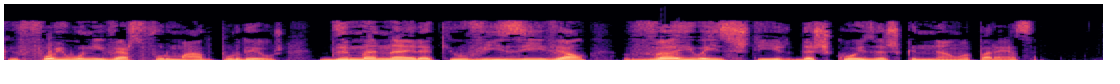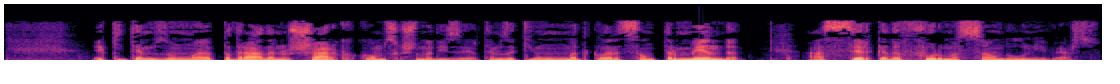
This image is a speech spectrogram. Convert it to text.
que foi o universo formado por Deus, de maneira que o visível veio a existir das coisas que não aparecem. Aqui temos uma pedrada no charco, como se costuma dizer. Temos aqui uma declaração tremenda acerca da formação do universo.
